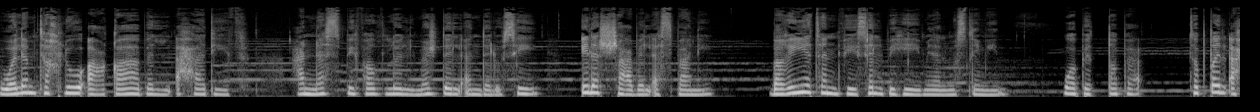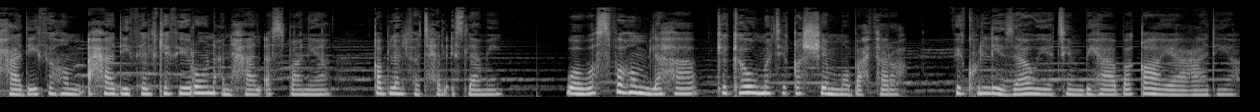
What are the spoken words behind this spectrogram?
ولم تخلو أعقاب الأحاديث عن نسب فضل المجد الأندلسي إلى الشعب الأسباني بغية في سلبه من المسلمين. وبالطبع تبطل أحاديثهم أحاديث الكثيرون عن حال أسبانيا قبل الفتح الإسلامي. ووصفهم لها ككومة قش مبعثرة في كل زاوية بها بقايا عادية.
